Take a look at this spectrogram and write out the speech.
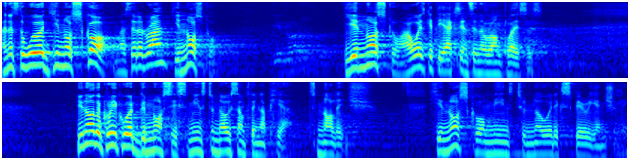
and it's the word ginosko. I said it right? Ginosko. Ginosko. I always get the accents in the wrong places. You know, the Greek word gnosis means to know something up here, it's knowledge. Ginosko means to know it experientially.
